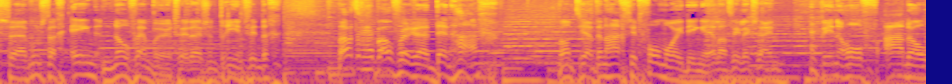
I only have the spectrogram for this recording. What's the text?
is uh, woensdag 1 november 2023. Laten we het hebben over uh, Den Haag. Want ja, Den Haag zit vol mooie dingen, hè, laat eerlijk zijn. Binnenhof, ADO,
